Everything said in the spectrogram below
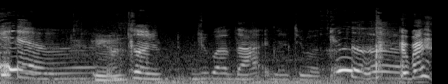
Yeah. Yeah. Because you have that and then you have that.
